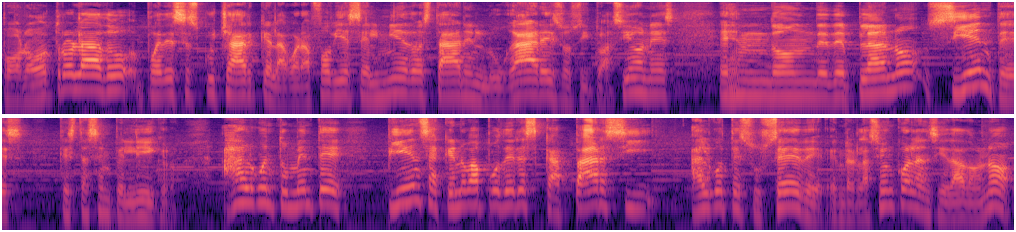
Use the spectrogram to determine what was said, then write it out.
por otro lado, puedes escuchar que la agorafobia es el miedo a estar en lugares o situaciones en donde de plano sientes que estás en peligro. Algo en tu mente piensa que no va a poder escapar si algo te sucede en relación con la ansiedad o no.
